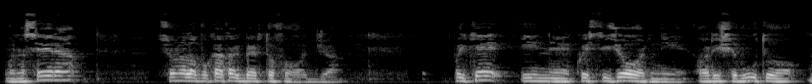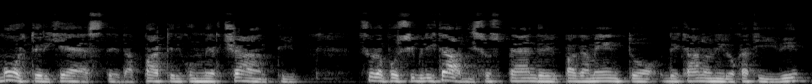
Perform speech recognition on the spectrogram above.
Buonasera, sono l'avvocato Alberto Foggia. Poiché in questi giorni ho ricevuto molte richieste da parte di commercianti sulla possibilità di sospendere il pagamento dei canoni locativi,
